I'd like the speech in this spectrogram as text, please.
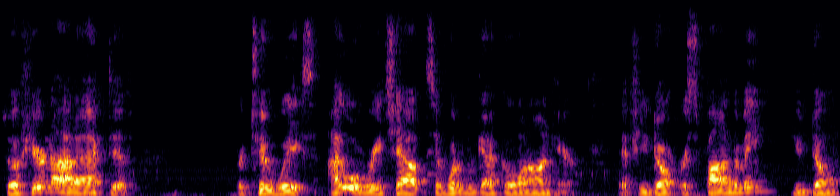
So if you're not active for two weeks, I will reach out and say, what do we got going on here? If you don't respond to me, you don't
